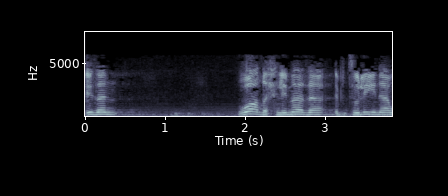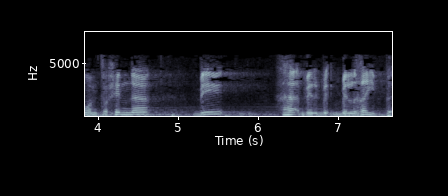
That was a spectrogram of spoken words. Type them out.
إذا واضح لماذا ابتلينا وامتحنا بالغيب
